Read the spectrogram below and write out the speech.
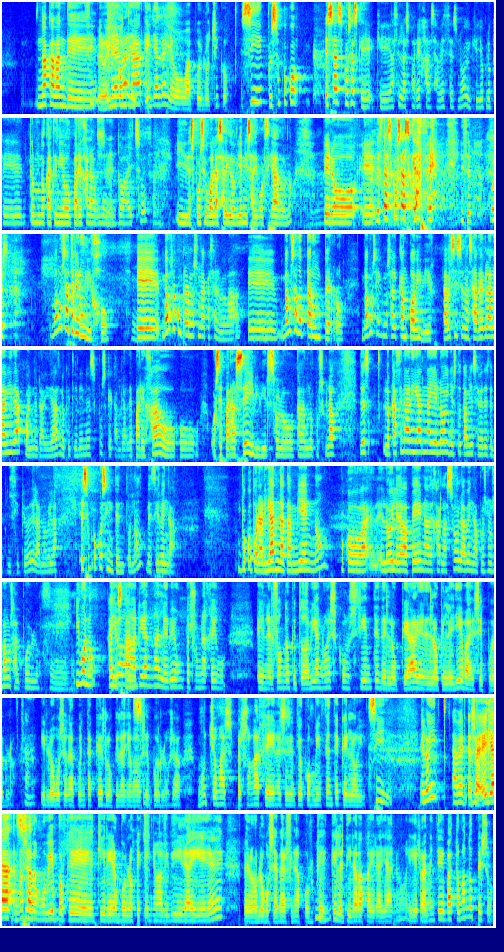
no acaban de, Sí, pero de ella, encontrar... la, ella la llevó a Pueblo Chico. Sí, pues un poco esas cosas que, que hacen las parejas a veces, ¿no? Y que yo creo que todo el mundo que ha tenido pareja en algún Sí. momento ha hecho y después igual ha salido bien y se ha divorciado, ¿no? Pero eh, de estas cosas que hace, dice, pues vamos a tener un hijo, eh, vamos a comprarnos una casa nueva, eh, vamos a adoptar un perro, vamos a irnos al campo a vivir, a ver si se nos arregla la vida, cuando en realidad lo que tienen es pues, que cambiar de pareja o, o- o separarse y vivir solo cada uno por su lado. Entonces, lo que hacen Ariadna y Eloy, y esto también se ve desde el principio ¿eh? de la novela, es un poco ese intento, ¿no? Decir, venga, un poco por Ariadna también, ¿no? Un poco Eloy le daba pena dejarla sola, venga, pues nos vamos al pueblo. Y bueno, ahí Yo están. a Ariadna le veo un personaje en el fondo que todavía no es consciente de lo que, ha- de lo que le lleva a ese pueblo. Claro. Y luego se da cuenta qué es lo que le ha llevado Sí. a ese pueblo. O sea, mucho más personaje en ese sentido convincente que Eloy. Sí, Eloy, a ver. O sea, yo- ella no sí. sabe muy bien por qué quiere ir a un pueblo pequeño a vivir ahí, ¿eh? Pero luego se ve al final por qué, qué le tiraba para ir allá, ¿no? Y realmente va tomando peso.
